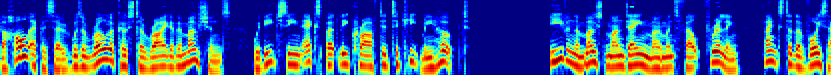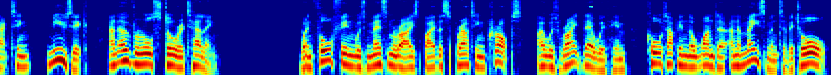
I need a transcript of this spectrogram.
The whole episode was a rollercoaster ride of emotions, with each scene expertly crafted to keep me hooked. Even the most mundane moments felt thrilling, thanks to the voice acting, music, and overall storytelling. When Thorfinn was mesmerized by the sprouting crops, I was right there with him, caught up in the wonder and amazement of it all.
